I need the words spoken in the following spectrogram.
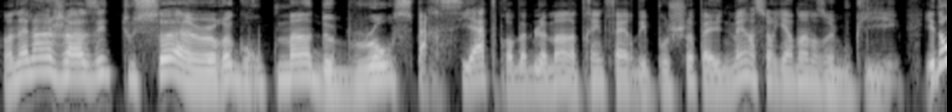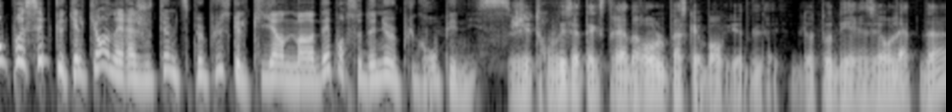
en allant jaser tout ça à un regroupement de bros spartiates, probablement en train de faire des push-ups à une main en se regardant dans un bouclier. Il est donc possible que quelqu'un en ait rajouté un petit peu plus que le client demandait pour se donner un plus gros pénis. J'ai trouvé cet extrait drôle parce que, bon, il y a de l'autodérision là-dedans.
